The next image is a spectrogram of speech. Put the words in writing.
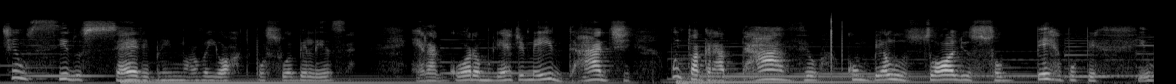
tinham sido célebre em Nova York por sua beleza. Era agora mulher de meia idade, muito agradável, com belos olhos, soberbo perfil.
